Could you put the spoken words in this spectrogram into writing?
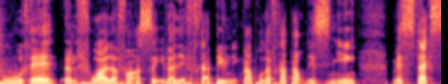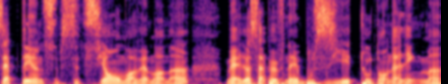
pourrait, une fois à l'offensive, aller frapper uniquement pour le frappeur désigné. Mais si tu accepté une substitution au mauvais moment, mais là, ça peut venir bousiller tout ton alignement.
